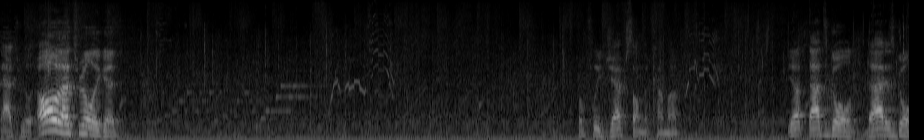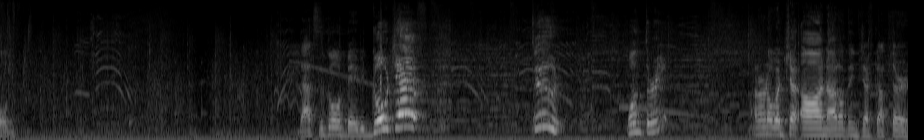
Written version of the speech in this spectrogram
That's really... Oh, that's really good. Hopefully Jeff's on the come up. Yep, that's gold. That is gold. That's the gold, baby. Go, Jeff! Dude! 1-3? I don't know what Jeff... Oh, no, I don't think Jeff got third.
